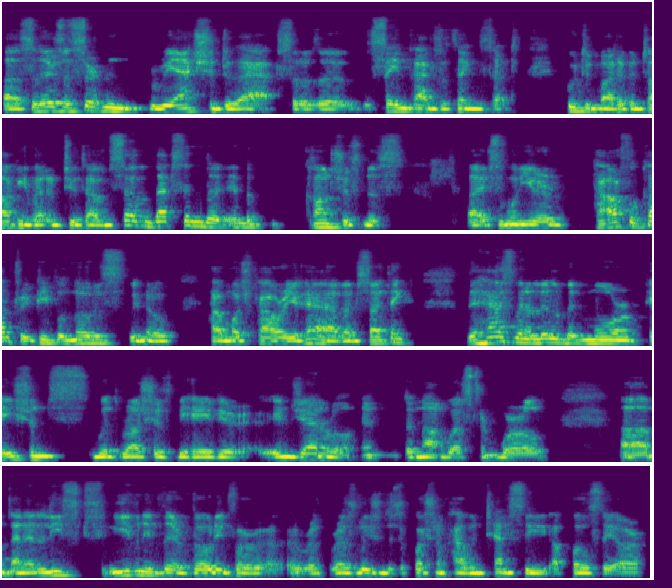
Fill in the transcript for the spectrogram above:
Uh, so there's a certain reaction to that. Sort of the, the, same kinds of things that Putin might have been talking about in 2007. That's in the in the consciousness. Uh, it's when you're a powerful country, people notice, you know, how much power you have, and so I think there has been a little bit more patience with Russia's behavior in general in the non-Western world. Um, and at least, even if they're voting for a re- resolution, there's a question of how intensely opposed they are.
